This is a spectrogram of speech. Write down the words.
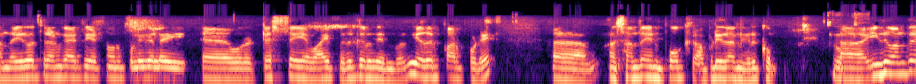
அந்த இருபத்தி நான்காயிரத்தி எட்நூறு புள்ளிகளை ஒரு டெஸ்ட் செய்ய வாய்ப்பு இருக்கிறது என்பது எதிர்பார்ப்போடைய சந்தையின் போக்கு அப்படிதான் இருக்கும். இது வந்து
